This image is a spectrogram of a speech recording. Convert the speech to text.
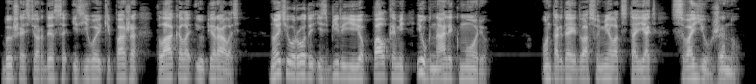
Бывшая стюардесса из его экипажа плакала и упиралась, но эти уроды избили ее палками и угнали к морю. Он тогда едва сумел отстоять свою жену.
